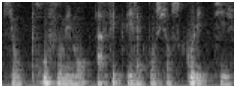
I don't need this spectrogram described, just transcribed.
qui ont profondément affecté la conscience collective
